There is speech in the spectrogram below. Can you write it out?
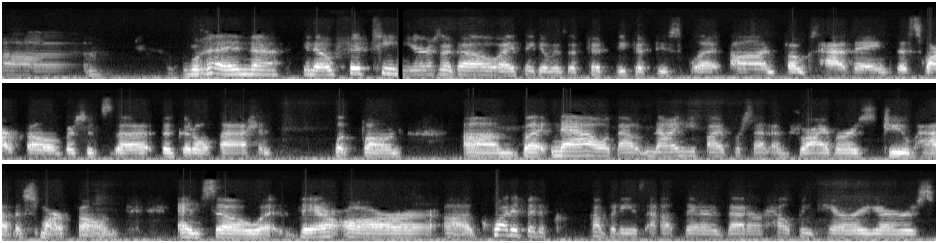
um, when uh, you know 15 years ago i think it was a 50-50 split on folks having the smartphone versus the, the good old-fashioned flip phone. Um, but now about 95% of drivers do have a smartphone. And so there are uh, quite a bit of companies out there that are helping carriers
